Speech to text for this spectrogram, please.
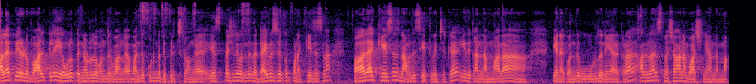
பல பேரோட வாழ்க்கையில் எவ்வளோ பேர் நடுவில் வந்துருவாங்க வந்து குடும்பத்தை பிரிச்சுருவாங்க. எஸ்பெஷலி வந்து இந்த டைவர்ஸுக்கு போன கேசஸ்லாம் பல கேசஸ் நான் வந்து சேர்த்து வச்சுருக்கேன். இதுக்கு அந்த அம்மா தான் எனக்கு வந்து உறுதுணையாக இருக்கிறா. அதனால் ஸ்மசான வாஷினி அந்த அம்மா.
